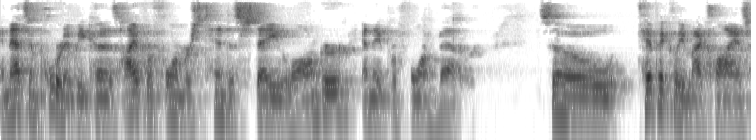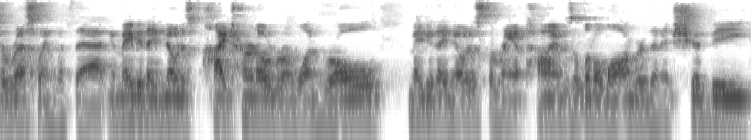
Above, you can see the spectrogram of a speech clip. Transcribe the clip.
And that's important because high performers tend to stay longer and they perform better. So typically my clients are wrestling with that. And maybe they've noticed high turnover in one role. Maybe they notice the ramp time is a little longer than it should be.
